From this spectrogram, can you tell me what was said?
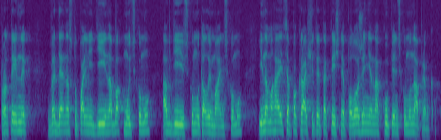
Противник веде наступальні дії на Бахмутському, Авдіївському та Лиманському і намагається покращити тактичне положення на Куп'янському напрямках.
